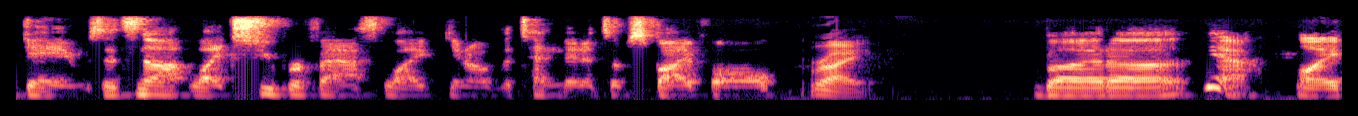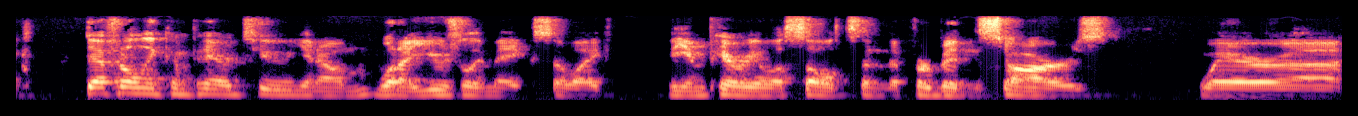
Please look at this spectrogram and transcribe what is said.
games. It's not like super fast, like you know the ten minutes of Spyfall, Right. but uh, yeah, like definitely compared to you know what I usually make. So like the Imperial Assaults and the Forbidden Stars, where uh,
